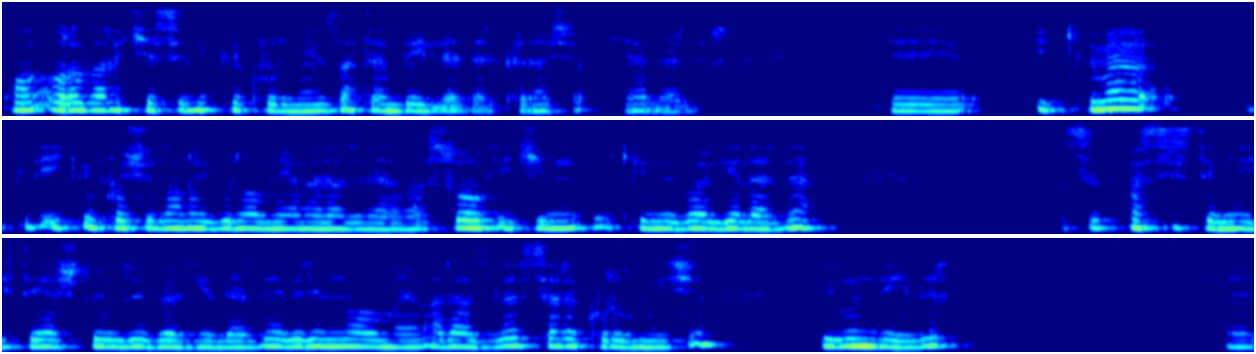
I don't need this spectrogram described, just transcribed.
O- Oralara kesinlikle kurmayın. Zaten belli eder kıraç yerlerdir. E, iklime bir de iklim koşullarına uygun olmayan araziler var. Soğuk iklim, iklimli bölgelerde ısıtma sistemine ihtiyaç duyulduğu bölgelerde verimli olmayan araziler sera kurulumu için uygun değildir. E,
